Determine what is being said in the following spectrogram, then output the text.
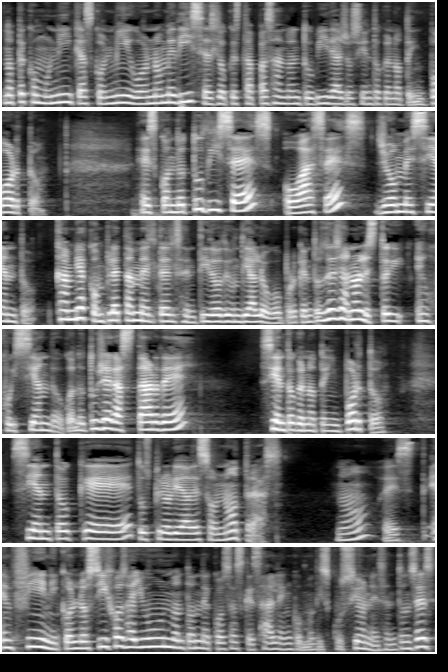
no te comunicas conmigo, no me dices lo que está pasando en tu vida, yo siento que no te importo. Es cuando tú dices o haces, yo me siento. Cambia completamente el sentido de un diálogo, porque entonces ya no le estoy enjuiciando. Cuando tú llegas tarde, siento que no te importo siento que tus prioridades son otras, ¿no? Este, en fin, y con los hijos hay un montón de cosas que salen como discusiones. Entonces,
